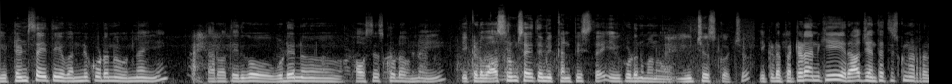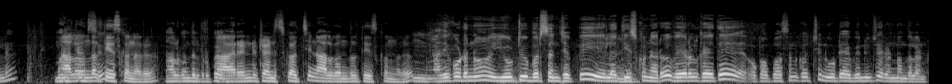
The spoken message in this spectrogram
ఈ టెంట్స్ అయితే ఇవన్నీ కూడాను ఉన్నాయి. తర్వాత ఇదిగో వుడెన్ హౌసెస్ కూడా ఉన్నాయి. ఇక్కడ వాష్రూమ్స్ అయితే మీకు కనిపిస్తాయి. ఇవి కూడా మనం యూజ్ చేసుకోవచ్చు. ఇక్కడ పెట్టడానికి రాజు ఎంత తీసుకున్నారు రాలే? నాలుగు వందలు తీసుకున్నారు. నాలుగు వందల రూపాయలు. ఆ రెండు టెంట్స్కి వచ్చి నాలుగు వందలు తీసుకున్నారు. అది కూడాను యూట్యూబర్స్ అని చెప్పి ఇలా తీసుకున్నారు. వేరొకరికి అయితే ఒక పర్సన్కి వచ్చి నూట యాభై నుంచి రెండు వందలు అంట.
